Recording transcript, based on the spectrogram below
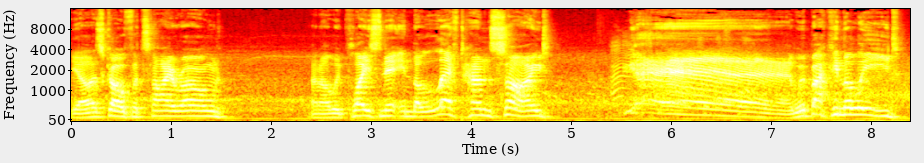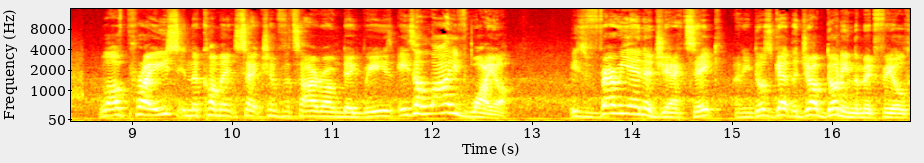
Yeah, let's go for Tyrone. And I'll be placing it in the left-hand side. Yeah! We're back in the lead. A lot of praise in the comments section for Tyrone Digby. He's a live wire. He's very energetic, and he does get the job done in the midfield.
